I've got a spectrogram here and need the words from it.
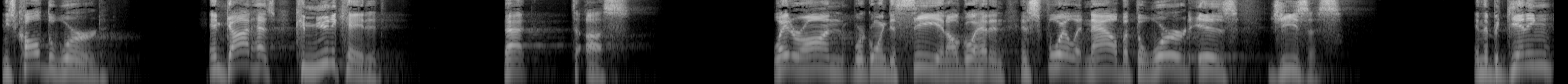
And he's called the Word. And God has communicated that to us. Later on, we're going to see, and I'll go ahead and, and spoil it now, but the Word is Jesus. In the beginning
